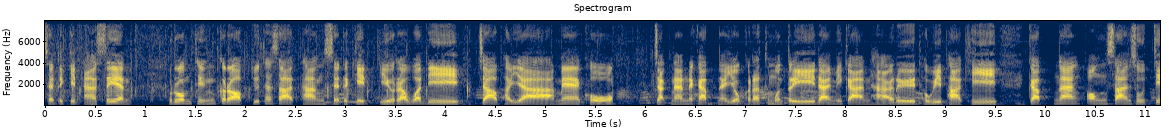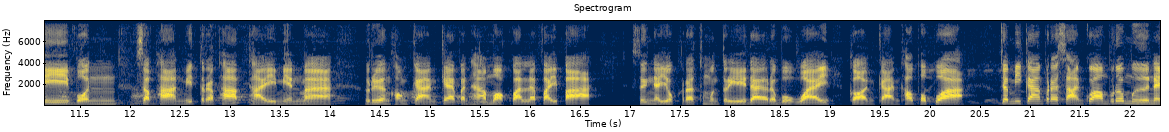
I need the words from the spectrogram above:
เศรษฐกิจอาเซียน รวมถึงกรอบยุทธศาสตร์ทางเศรษฐกิจอิรวดี เจ้าพยาแม่โขงจากนั้นนะครับนายกรัฐมนตรีได้มีการหารือทวิภาคี กับนางองซานซูจี บนสะพานมิตรภาพไทยเมียนมา เรื่องของการแก้ปัญหาหมอกควันและไฟป่า ซึ่งนายกรัฐมนตรีได้ระบุไว้ก่อนการเข้าพบว่า จะมีการประสานความร่วมมือใน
